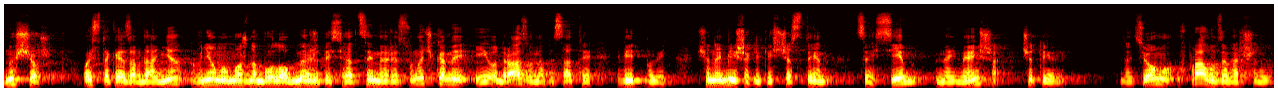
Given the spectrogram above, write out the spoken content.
Ну що ж, ось таке завдання. В ньому можна було обмежитися цими рисуночками і одразу написати відповідь, що найбільша кількість частин це 7, найменша 4. На цьому вправу завершено.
